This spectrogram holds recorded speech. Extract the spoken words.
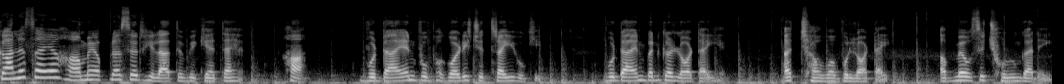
काला साया हाँ में अपना सिर हिलाते हुए कहता है हाँ वो डायन, वो भगौड़ी ही होगी। वो डायन बनकर लौट आई है। अच्छा हुआ वो लौट आई। अब मैं उसे छोड़ूँगा नहीं।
